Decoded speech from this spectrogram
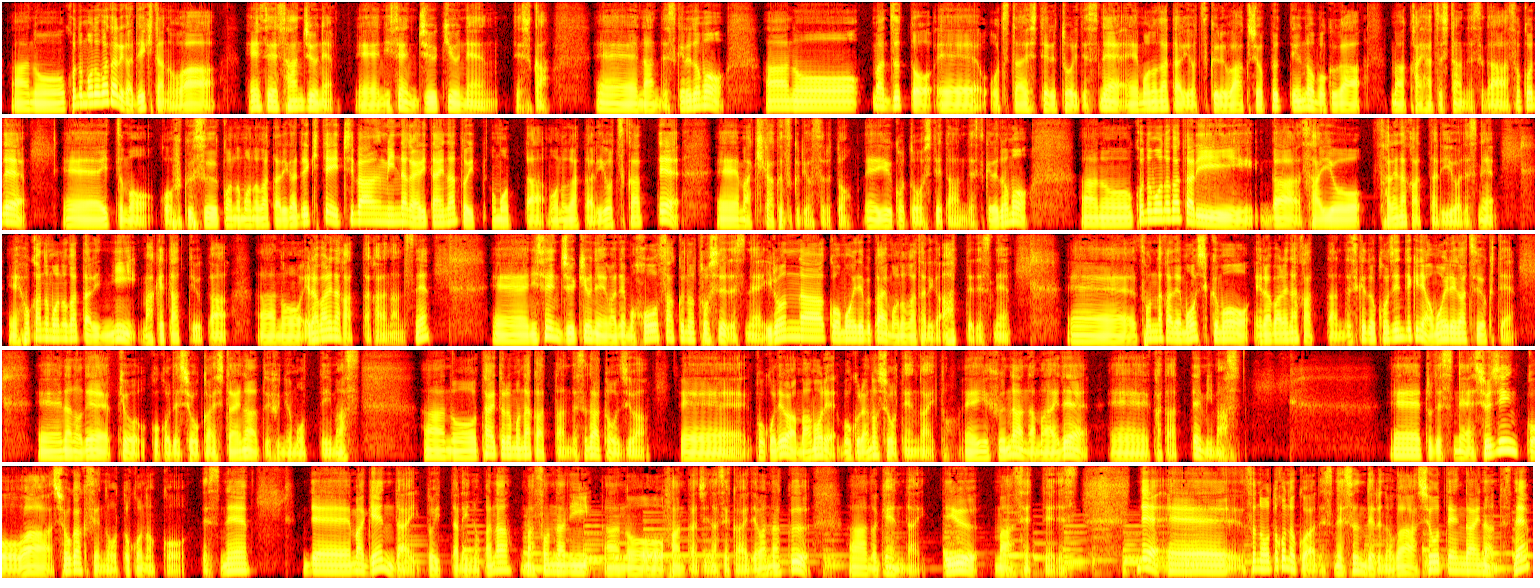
あの、この物語ができたのは、平成30年、えー、2019年ですか。えー、なんですけれども、あのー、まあ、ずっと、えー、お伝えしている通りですね、え、物語を作るワークショップっていうのを僕が、まあ、開発したんですが、そこで、え、いつもこう複数個の物語ができて、一番みんながやりたいなと思った物語を使って、え、まあ、企画作りをするということをしてたんですけれども、あの、この物語が採用されなかった理由はですね、え、他の物語に負けたっていうか、あの、選ばれなかったからなんですね。えー、2019年はでも豊作の年でですね、いろんなこう思い出深い物語があってですね、えー、その中でも惜しくも選ばれなかったんですけど、個人的には思い入れが強くて、えー、なので今日ここで紹介したいなというふうに思っています。あの、タイトルもなかったんですが、当時は、えー、ここでは守れ僕らの商店街というふうな名前で、えー、語ってみます。えっ、とですね、主人公は小学生の男の子ですね。で、まあ、現代と言ったらいいのかな。まあ、そんなに、あの、ファンタジーな世界ではなく、あの、現代っていう、まあ、設定です。で、えー、その男の子はですね、住んでるのが商店街なんですね。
